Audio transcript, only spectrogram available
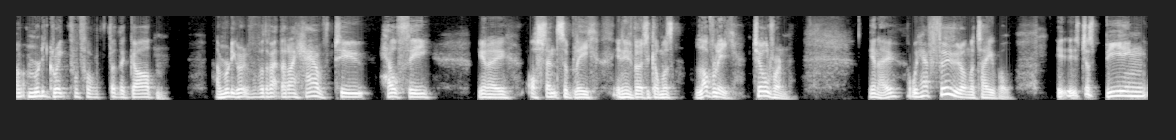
I'm really grateful for for the garden. I'm really grateful for the fact that I have two healthy, you know, ostensibly in inverted commas, lovely children. You know, we have food on the table. It's just being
